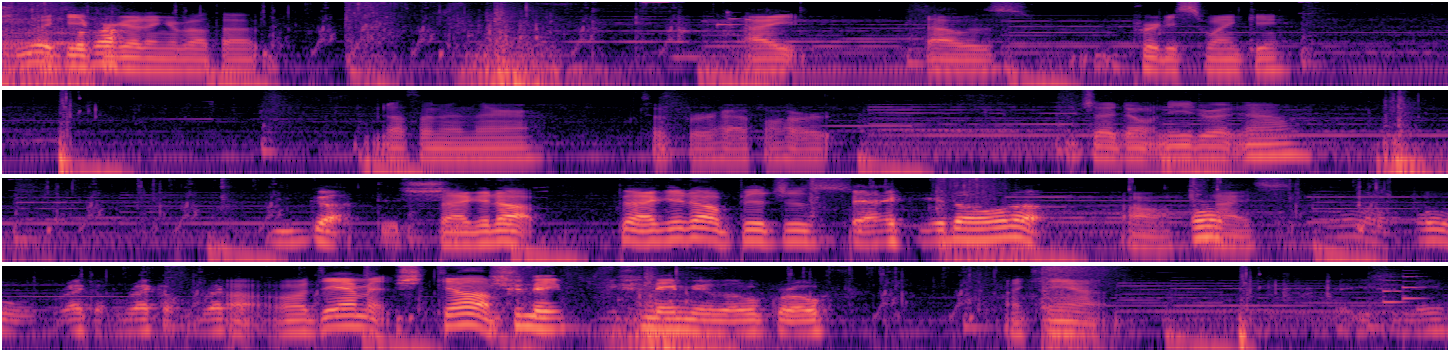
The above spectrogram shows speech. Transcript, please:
Shield, I keep forgetting about that. I, that was pretty swanky. Nothing in there, except for half a heart, which I don't need right now. You got this shit. Bag it up, bag it up, bitches. Back it on up. Oh, Oh. nice. Oh, oh wreck 'em, wreck 'em, wreck 'em. Oh, oh, damn it, kill You should name. You should name your little growth. I can't. You should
